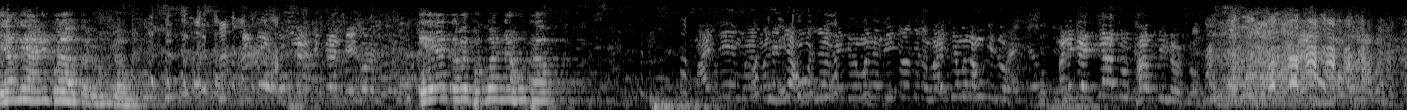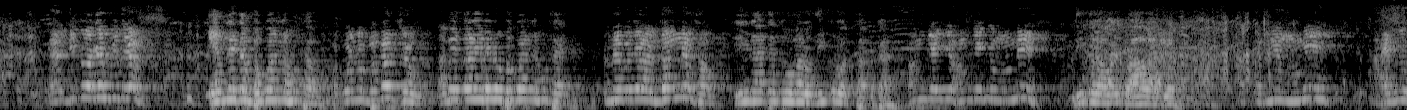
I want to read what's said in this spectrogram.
એમને આની કોઈ આવતા સમજાવું. એ તમે ભગવાન ના શું થાવ? દીકરો કીધો. માઈસી મને શું કીધું? મને કે ક્યાં તું ઠાવકીનો છો? દીકરો કેમ કીધું એમ? એમને તમે ભગવાન ના શું થાવ ભગવાનનો ભગત છો. અમે ત્રણેય બહેનો ભગવાન ને શું થાય તમે બધા અર્ધન ના થાવ. એ નાતે તું અમારો દીકરો જ થા બેટા સમજાઈ ગયું, સમજાઈ ગયું, મમ્મી. દીકરા હોય તો આવા દો તમને મમ્મી આઈબ્રો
